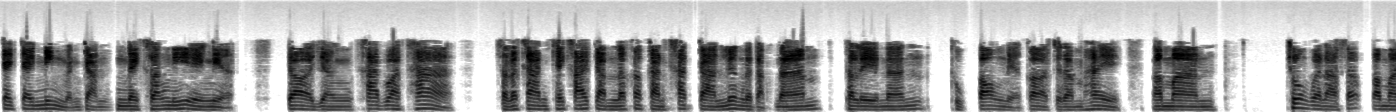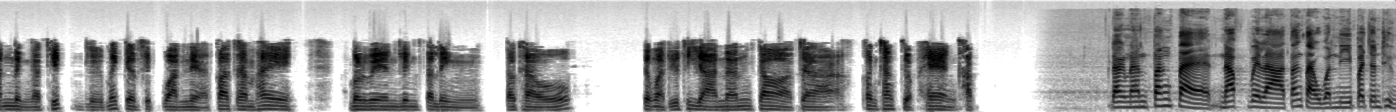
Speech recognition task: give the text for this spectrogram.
ใกล้ๆนิ่งเหมือนกันในครั้งนี้เองเนี่ย ก็ยังคาดว่าถ้า สถานการณ์คล้าย ๆ กัน แล้วก็การคาดการณ์เรื่องระดับน้ำทะเลนั้นถูกต้องเนี่ยก็จะทำให้ประมาณช่วงเวลาสักประมาณหนึ่งอาทิตย์ หรือไม่เกินสิบวันเนี่ย ก็จะทำให้บริเวณริมตลิ่งแถวๆจังหวัดยุทธยานั้นก็จะค่อนข้างเกือบแห้งครับ ดังนั้นตั้งแต่นับเวลาตั้งแต่วันนี้ไปจนถึง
